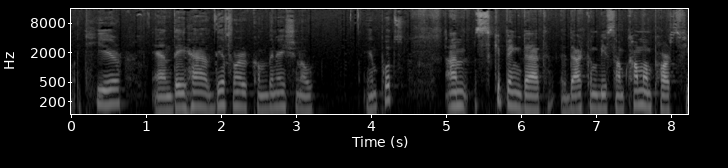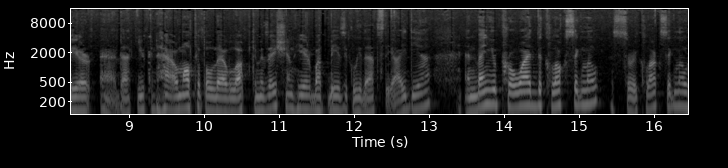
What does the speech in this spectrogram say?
right here and they have different combinational inputs I'm skipping that. There can be some common parts here uh, that you can have multiple level optimization here but basically that's the idea. And when you provide the clock signal sorry clock signal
